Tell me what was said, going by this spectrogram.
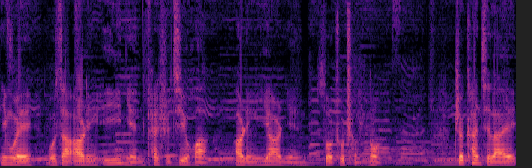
因为我在二零一一年开始计划，二零一二年做出承诺。这看起来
